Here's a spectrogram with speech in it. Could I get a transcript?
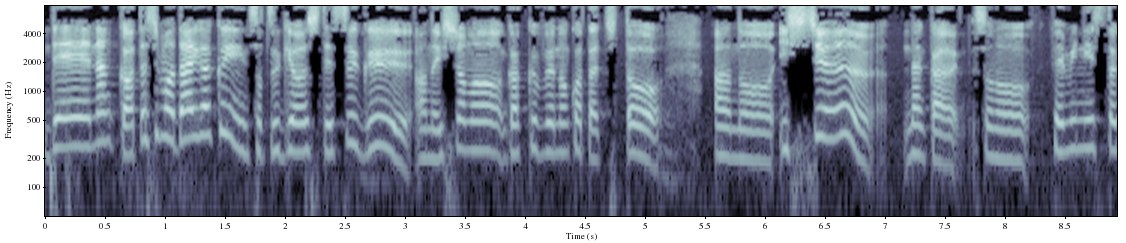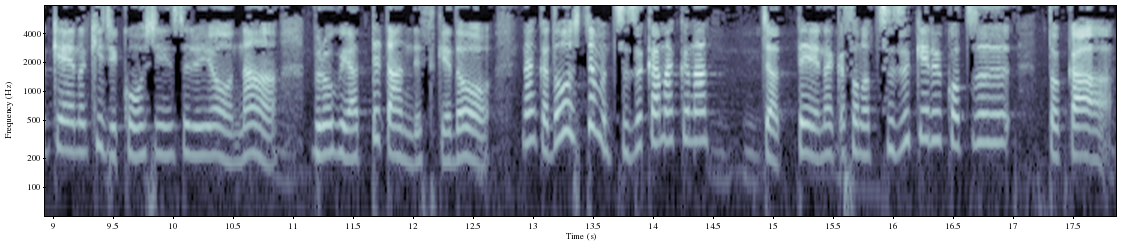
で、なんか私も大学院卒業してすぐ、あの、一緒の学部の子たちと、あの、一瞬、なんか、その、フェミニスト系の記事更新するようなブログやってたんですけど、なんかどうしても続かなくなっちゃって、なんかその続けるコツとか、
